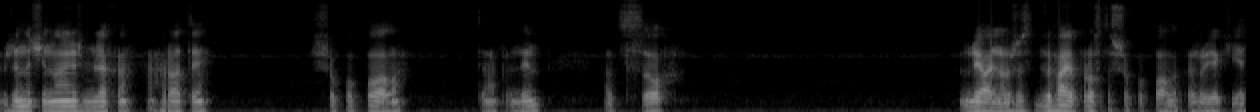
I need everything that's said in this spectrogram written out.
Вже починаєш, бляха, грати, що попало. Так, один отсох. Реально, вже здвигаю просто, що попало, кажу, як є.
